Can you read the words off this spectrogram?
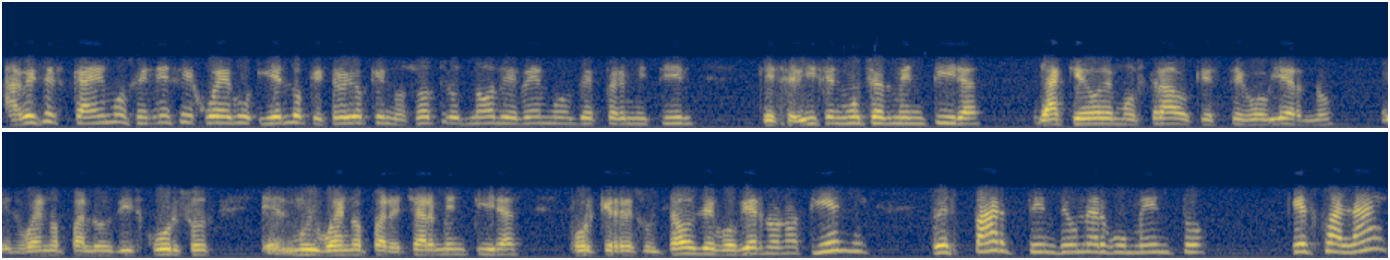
a veces caemos en ese juego y es lo que creo yo que nosotros no debemos de permitir que se dicen muchas mentiras, ya quedó demostrado que este gobierno es bueno para los discursos, es muy bueno para echar mentiras, porque resultados de gobierno no tiene. Entonces parten de un argumento que es falaz,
